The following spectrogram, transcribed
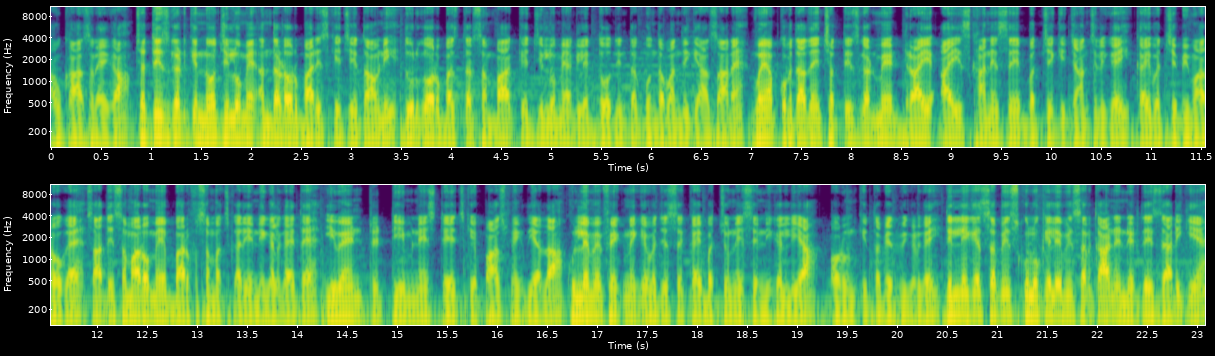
अवकाश रहेगा। छत्तीसगढ़ के नौ जिलों में अंधड़ और बारिश की चेतावनी। दुर्ग और बस्तर संभाग के जिलों में अगले दो दिन तक बूंदाबांदी के आसार हैं। वहीं आपको बता दें, छत्तीसगढ़ में ड्राई आइस खाने से बच्चे की जान चली गई। कई बच्चे बीमार हो गए। शादी समारोह में बर्फ़ समझ कर ये निकल गए थे। इवेंट टीम ने स्टेज के पास फेंक दिया था। खुले में फेंकने की वजह से कई बच्चों ने इसे निकल लिया और उनकी तबियत बिगड़ गई। दिल्ली के सभी स्कूलों के लिए भी सरकार ने निर्देश जारी किए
